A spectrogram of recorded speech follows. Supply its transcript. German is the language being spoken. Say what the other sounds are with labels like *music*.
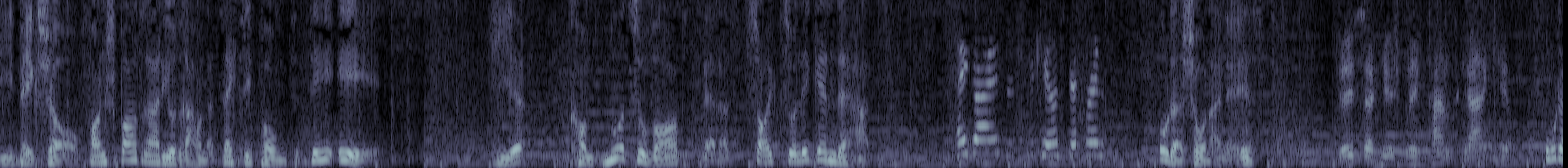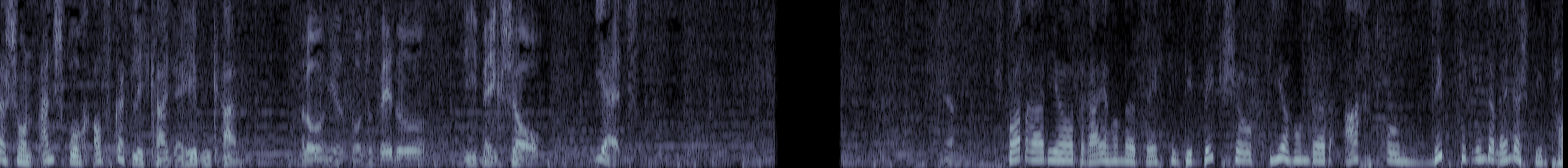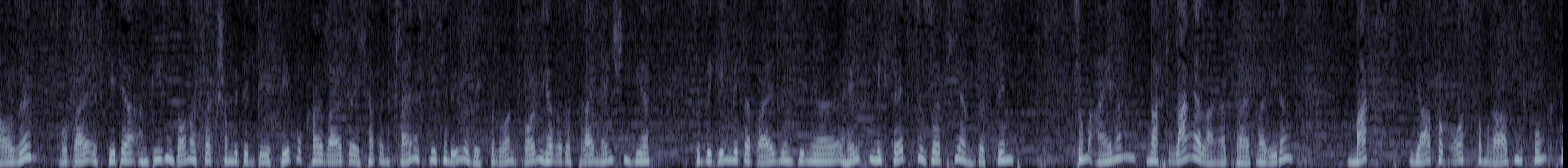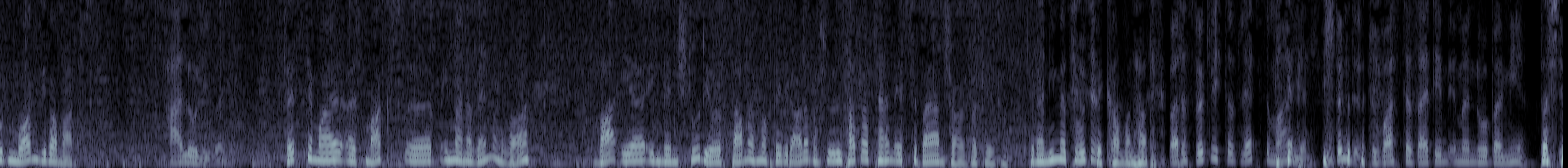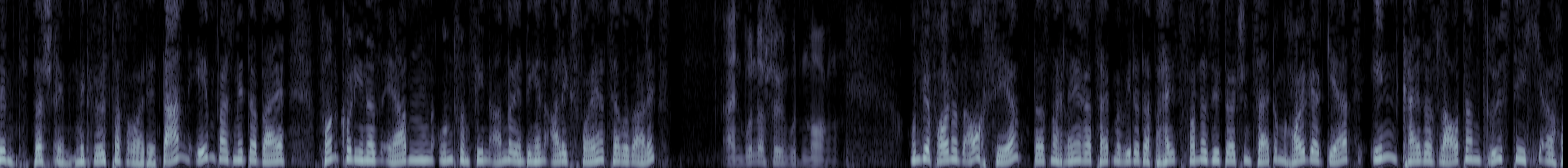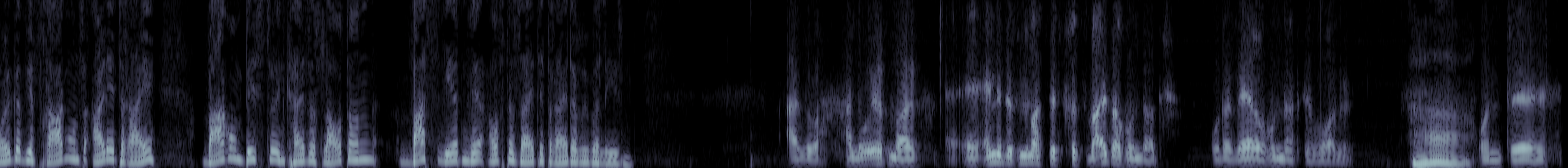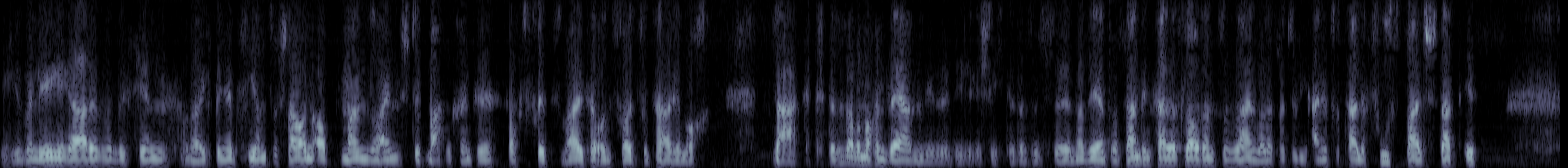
die Big Show von Sportradio 360.de. Hier kommt nur zu Wort, wer das Zeug zur Legende hat. Hey guys, it's Michaela Schifrin. Oder schon eine ist. Grüß euch, hier spricht Hans Kranke. Oder schon Anspruch auf Göttlichkeit erheben kann. Hallo, hier ist Roger Fedor. Die Big Show. Jetzt. Sportradio 360, die Big Show 478 in der Länderspielpause. Wobei es geht ja an diesem Donnerstag schon mit dem DFB-Pokal weiter. Ich habe ein kleines bisschen die Übersicht verloren, freue mich aber, dass drei Menschen hier zu Beginn mit dabei sind, die mir helfen, mich selbst zu sortieren. Das sind zum einen nach langer, langer Zeit mal wieder Max Jakob Ost vom Rasenfunk. Guten Morgen, lieber Max. Hallo, lieber Jens. Das letzte Mal, als Max äh, in meiner Sendung war, war er in den Studios, damals noch David Alaba Studios, hat dort seinen FC Bayern Schal vergessen, den er nie mehr zurückbekommen hat. *laughs* War das wirklich das letzte Mal, *laughs* Jens? Stimmt, du warst ja seitdem immer nur bei mir. Das stimmt, das stimmt, mit größter Freude. Dann ebenfalls mit dabei von Colinas Erben und von vielen anderen Dingen Alex Feuer. Servus Alex. Einen wunderschönen guten Morgen. Und wir freuen uns auch sehr, dass nach längerer Zeit mal wieder dabei ist von der Süddeutschen Zeitung Holger Gerz in Kaiserslautern. Grüß dich, äh, Holger. Wir fragen uns alle drei, warum bist du in Kaiserslautern? Was werden wir auf der Seite 3 darüber lesen? Also, hallo erstmal. Äh, Ende des Monats wird Fritz Walter 100 oder wäre 100 geworden. Ah. Und äh, ich überlege gerade so ein bisschen, oder ich bin jetzt hier, um zu schauen, ob man so ein Stück machen könnte, was Fritz Walter uns heutzutage noch sagt. Das ist aber noch im Werden, diese, diese Geschichte. Das ist äh, mal sehr interessant, in Kaiserslautern zu sein, weil das natürlich eine totale Fußballstadt ist.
